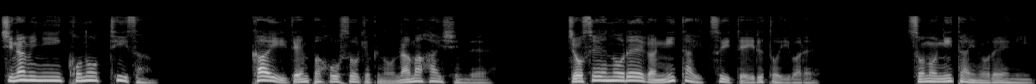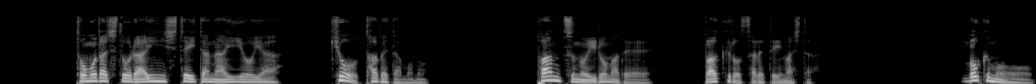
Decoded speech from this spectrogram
ちなみにこの T さん、海電波放送局の生配信で、女性の霊が2体ついていると言われ、その2体の霊に、友達と LINE していた内容や、今日食べたもの、パンツの色まで暴露されていました。僕も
